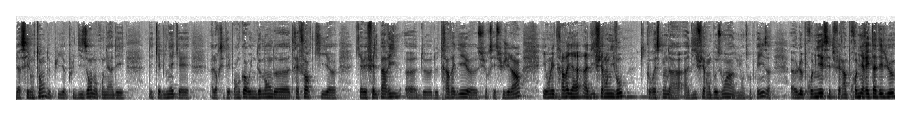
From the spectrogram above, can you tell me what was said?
assez longtemps, depuis plus de dix ans. Donc, on est un des, cabinets qui, alors que ce n'était pas encore une demande euh, très forte, qui, euh, avait fait le pari euh, de, travailler sur ces sujets-là. Et on les travaille à, différents niveaux qui correspondent à, différents besoins d'une entreprise. Le premier, c'est de faire un premier état des lieux,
